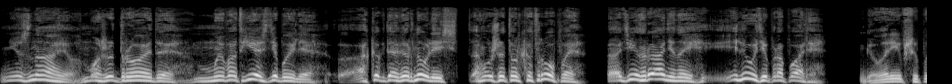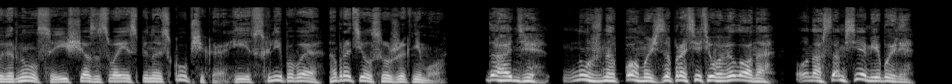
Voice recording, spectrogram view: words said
«Не знаю, может, дроиды. Мы в отъезде были, а когда вернулись, там уже только трупы. Один раненый, и люди пропали». Говоривший повернулся, ища за своей спиной скупщика, и, всхлипывая, обратился уже к нему. «Данди, нужно помощь запросить у Вавилона. У нас там семьи были.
